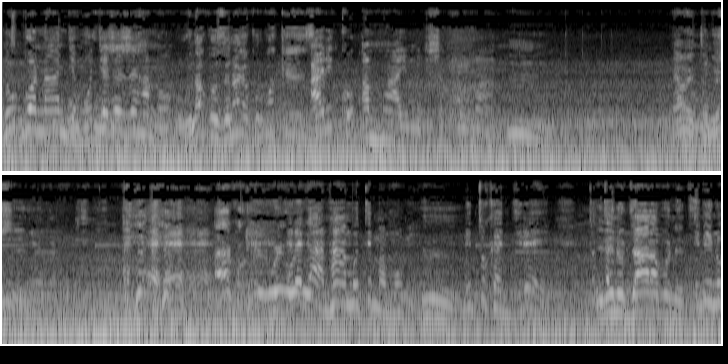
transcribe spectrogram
Nubwo nanjye mugejeje hano ubu nakoze n'agakorwa keza. ariko ampaye umugisha ku mana. Mm. nawe tumushimira. erega nta mutima mubi. Mm. nitukagire. Tuta- ibintu byarabonetse ibintu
